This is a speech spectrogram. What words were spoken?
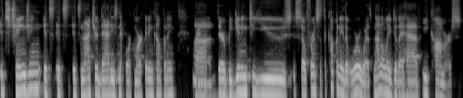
it's changing. It's it's it's not your daddy's network marketing company. Uh, right. Uh, they're beginning to use. So, for instance, the company that we're with, not only do they have e-commerce,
